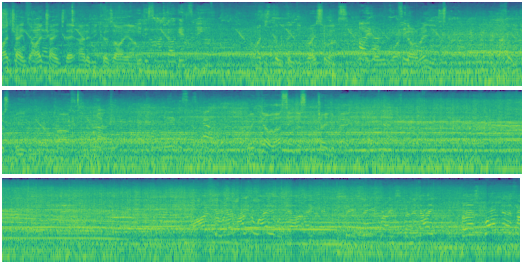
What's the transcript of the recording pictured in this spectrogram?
I changed. take a I photo. changed that only because I um, You just want to go against me? I just didn't think you'd race with us. Oh, yeah. Well, you know what I mean? You just, I thought you'd just be you know, fast. No. Nervous as hell. Well, you can go with us. You just change it back. Alright, so we're underway with our 850cc race for today. First one, so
